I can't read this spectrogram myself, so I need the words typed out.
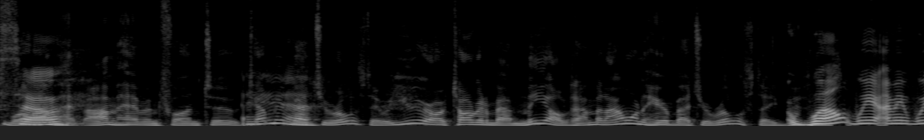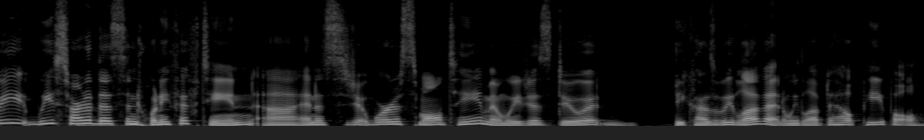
So Well, I'm, ha- I'm having fun too. Tell me about your real estate. Well, you are talking about me all the time, but I want to hear about your real estate. Business. well, we I mean we we started this in 2015, uh, and it's we're a small team, and we just do it because we love it and we love to help people.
